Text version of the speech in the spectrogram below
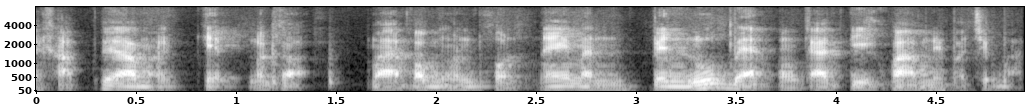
นะครับ เพื่อมาเก็บแล้วก็มาประมวลผลให้มันเป็นรูปแบบของการตีความในปัจจุบัน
